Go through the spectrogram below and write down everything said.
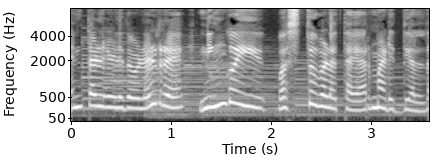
ಎಂತೇಳಿ ಹೇಳಿದವಳು ಹೇಳ್ರೆ ನಿಂಗೋ ಈ ವಸ್ತುಗಳ ತಯಾರು ಮಾಡಿದ್ಯಲ್ದ?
